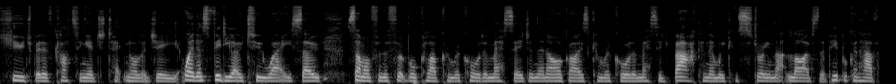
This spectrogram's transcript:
huge bit of cutting edge technology where there's video two way. So someone from the football club can record a message and then our guys can record a message back and then we can stream that live so that people can have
